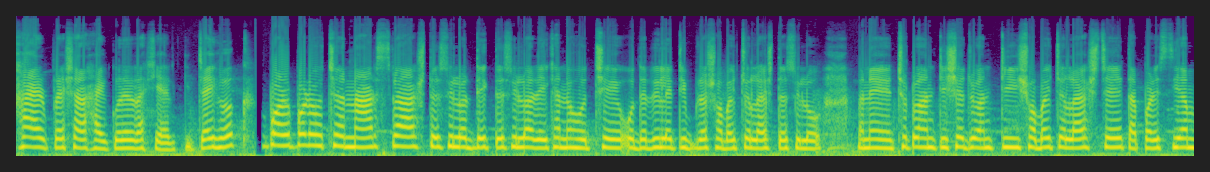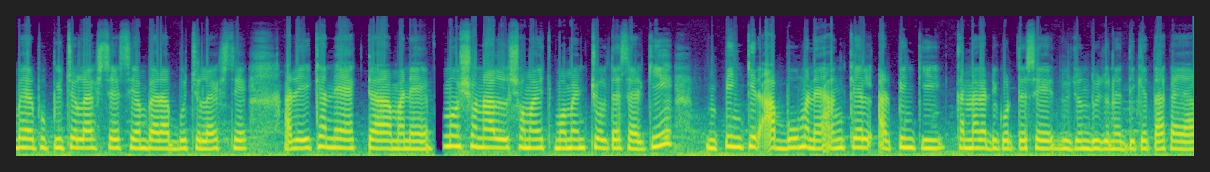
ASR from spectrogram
খায় আর প্রেশার হাই করে রাখে আর কি। যাই হোক, পরে পরে হচ্ছে নার্সরা আসতেছিল, দেখতেছিল আর এখানে হচ্ছে ওদের রিলেটিভরা সবাই চলে আসতেছিল। মানে ছোট আন্টি সেজো আন্টি সবাই চলে আসছে, তারপরে সিয়াম ভাইয়ার ফুপি চলে আসছে, সিয়াম ভাইয়ার আব্বু চলে আসছে। আর এইখানে একটা মানে ইমোশনাল সময় মোমেন্ট চলতেছে আর কি। পিঙ্কির আব্বু মানে আঙ্কেল আর পিঙ্কি কান্নাকাটি করতেছে, দুজন দুজনের দিকে তাকায়া।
